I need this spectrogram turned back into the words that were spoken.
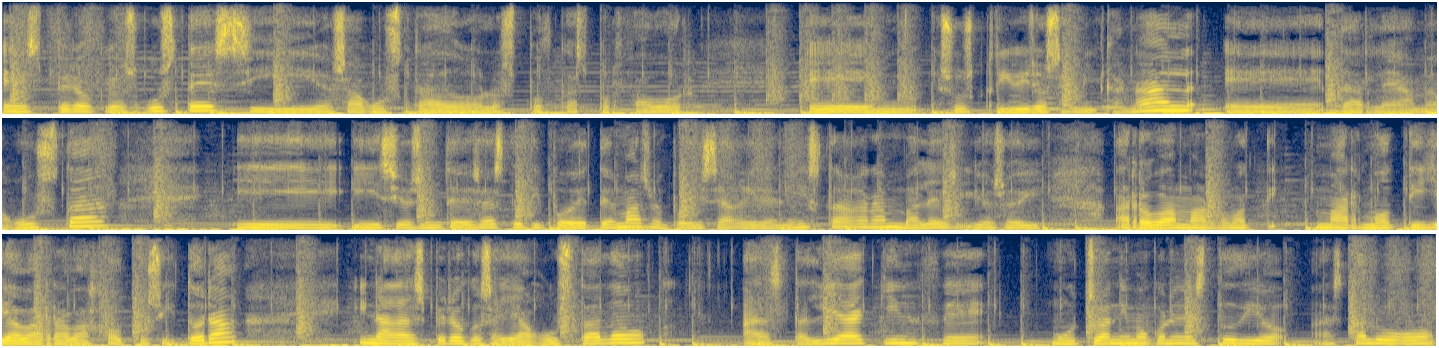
Espero que os guste. Si os ha gustado los podcasts, por favor, Em, suscribiros a mi canal, eh, darle a me gusta y, si os interesa este tipo de temas me podéis seguir en Instagram, ¿vale? Yo soy arroba marmotilla barra baja opositora y nada, espero que os haya gustado. Hasta el día 15, mucho ánimo con el estudio, hasta luego.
